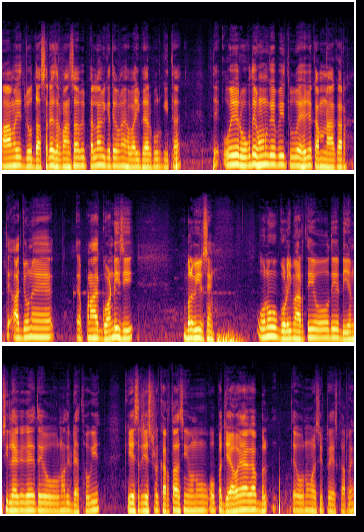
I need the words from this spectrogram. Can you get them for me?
ਆਮ ਇਹ ਜੋ ਦੱਸ ਰਹੇ ਸਰਪੰਚ ਸਾਹਿਬ ਵੀ ਪਹਿਲਾਂ ਵੀ ਕਿਤੇ ਉਹਨੇ ਹਵਾਈ ਫਾਇਰ ਫੂਰ ਕੀਤਾ ਹੈ ਤੇ ਉਹ ਇਹ ਰੋਕਦੇ ਹੋਣਗੇ ਵੀ ਤੂੰ ਇਹੋ ਜਿਹੇ ਕੰਮ ਨਾ ਕਰ। ਤੇ ਅੱਜ ਉਹਨੇ ਆਪਣਾ ਗਵਾਂਢੀ ਸੀ, ਬਲਵੀਰ ਸਿੰਘ। ਉਹਨੂੰ ਗੋਲੀ ਮਾਰਤੀ, ਉਹਦੀ ਡੀਐਮਸੀ ਲੈ ਕੇ ਗਏ ਤੇ ਉਹ ਉਹਨਾਂ ਦੀ ਡੈਥ ਹੋ ਗਈ ਕੇਸ ਰਜਿਸਟਰ ਕਰਤਾ ਅਸੀਂ, ਉਹਨੂੰ ਉਹ ਭੱਜਿਆ ਹੋਇਆ ਹੈਗਾ, ਬਲ- ਤੇ ਉਹਨੂੰ ਅਸੀਂ ਟਰੇਸ ਕਰ ਰਹੇ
